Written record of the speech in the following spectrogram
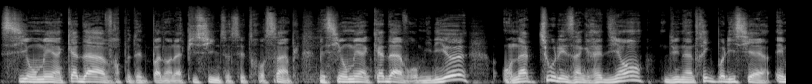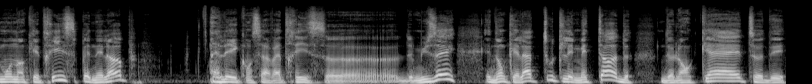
Si on met un cadavre, peut-être pas dans la piscine, ça c'est trop simple, mais si on met un cadavre au milieu, on a tous les ingrédients d'une intrigue policière. Et mon enquêtrice, Pénélope, elle est conservatrice euh, de musée, et donc elle a toutes les méthodes de l'enquête, des,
